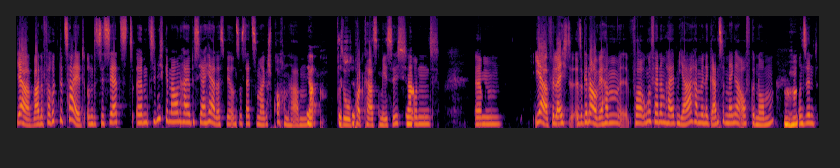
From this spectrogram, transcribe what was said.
ja, war eine verrückte Zeit. Und es ist jetzt ähm, ziemlich genau ein halbes Jahr her, dass wir uns das letzte Mal gesprochen haben Ja. So podcastmäßig. Ja. Und ähm, ja, vielleicht, also genau, wir haben vor ungefähr einem halben Jahr haben wir eine ganze Menge aufgenommen Mhm. und sind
